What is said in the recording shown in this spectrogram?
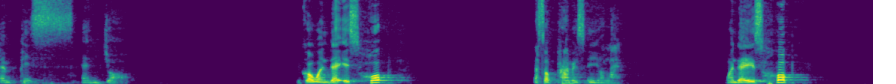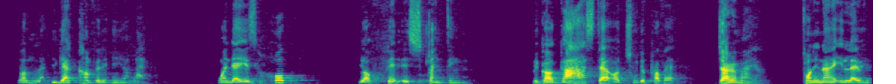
and peace and joy. Because when there is hope, that's a promise in your life. When there is hope, your, you get confident in your life. When there is hope, your faith is strengthened. Because God said through the prophet Jeremiah 29 11,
